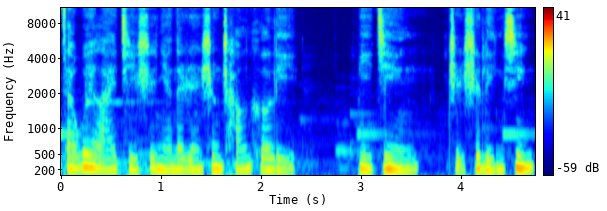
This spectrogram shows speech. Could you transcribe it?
在未来几十年的人生长河里，毕竟只是零星。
